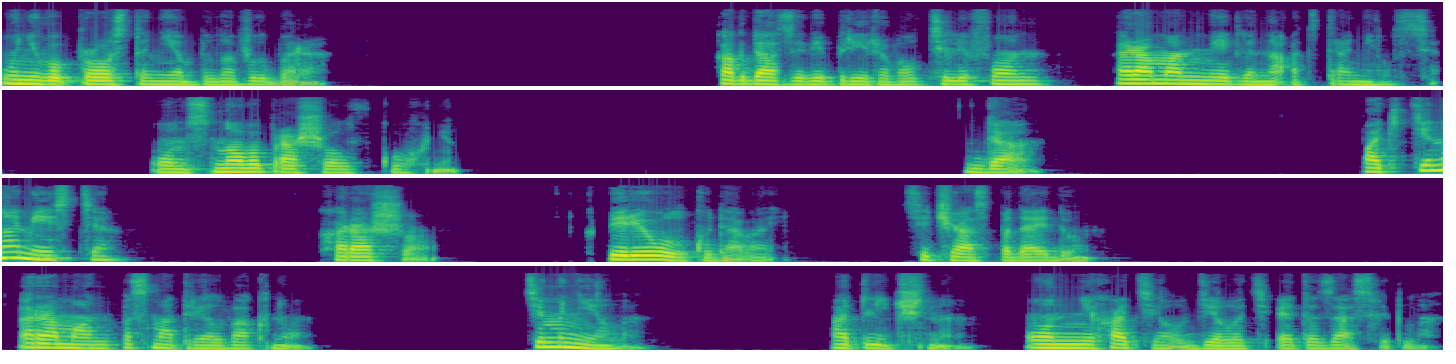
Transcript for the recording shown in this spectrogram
У него просто не было выбора. Когда завибрировал телефон, Роман медленно отстранился. Он снова прошел в кухню. Да. Почти на месте. Хорошо. К переулку давай. Сейчас подойду. Роман посмотрел в окно. Темнело. Отлично. Он не хотел делать это засветло.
